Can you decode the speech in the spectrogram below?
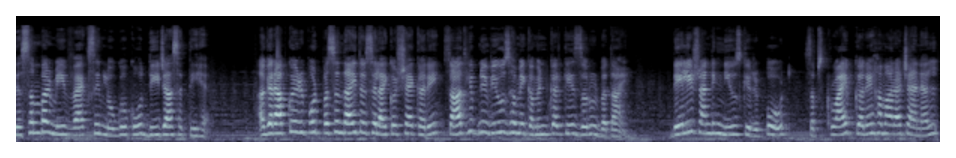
दिसंबर में वैक्सीन लोगों को दी जा सकती है। अगर आपको ये रिपोर्ट पसंद आई तो इसे लाइक और शेयर करें। साथ ही अपने व्यूज़ हमें कमेंट करके ज़रूर बताएँ। डेली ट्रेंडिंग न्यूज़ की रिपोर्ट सब्सक्राइब करें हमारा चैनल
